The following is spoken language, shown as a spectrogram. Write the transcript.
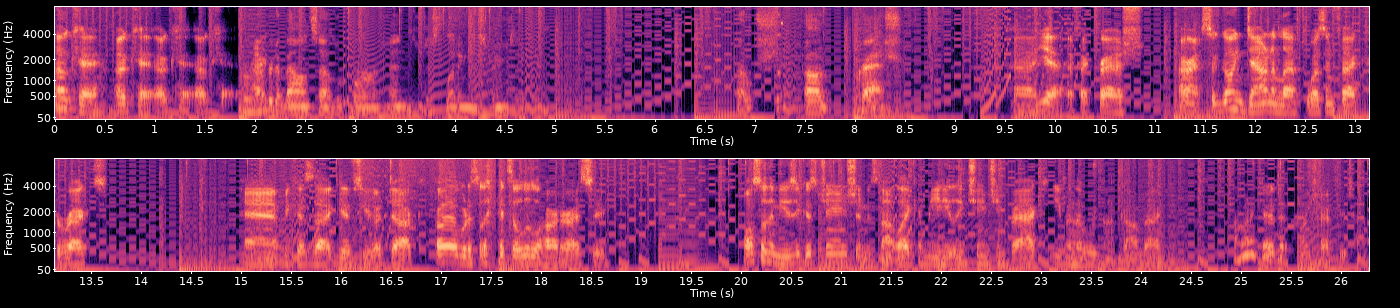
Okay, okay, okay, okay. Remember to balance out before and just letting the streams in. Oh shit. Uh, crash. Uh, yeah, if I crash. Alright, so going down and left was in fact correct. And because that gives you a duck. Oh, but it's, it's a little harder, I see. Also, the music has changed, and it's not like immediately changing back, even though we've not gone back. I'm gonna get it. I'm try a few times.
